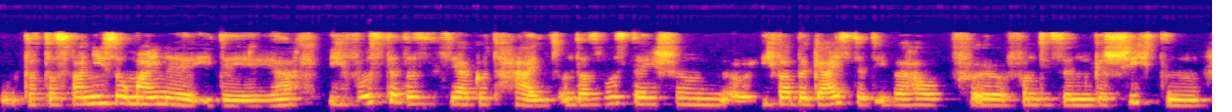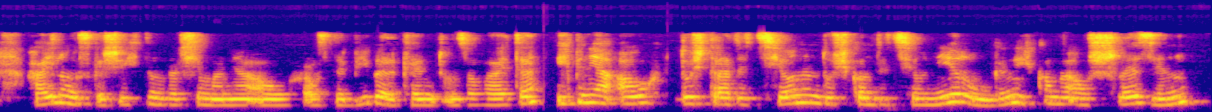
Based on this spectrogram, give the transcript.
das, das war nicht so meine Idee, ja. Ich wusste, dass es ja Gott heilt und das wusste ich schon. Ich war begeistert überhaupt äh, von diesen Geschichten, Heilungsgeschichten, welche man ja auch aus der Bibel kennt und so weiter. Ich bin ja auch durch Traditionen, durch Konditionierungen, ich komme aus Schlesien,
